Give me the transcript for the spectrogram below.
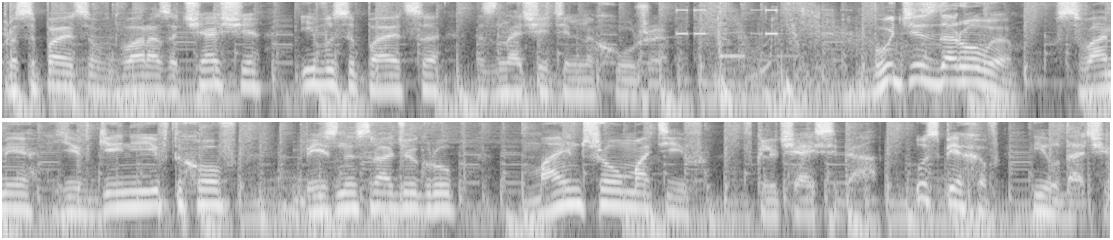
просыпаются в два раза чаще и высыпаются значительно хуже. Будьте здоровы! С вами Евгений Евтухов, Business Radio Group, Mind Show Мотив. Включай себя. Успехов и удачи!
